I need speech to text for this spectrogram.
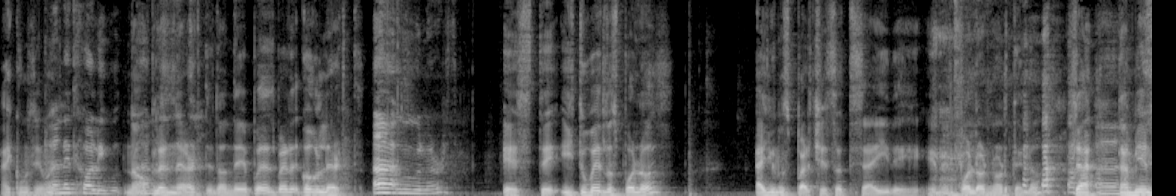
Ay, ¿cómo se llama? Planet Hollywood. No, Ah, Planet. Earth, donde puedes ver Google Earth. Ah, Google Earth. Este, y tú ves los polos, hay unos parchesotes ahí de, en el polo norte, ¿no? O sea, también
